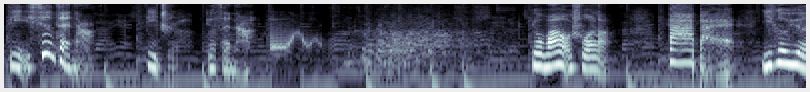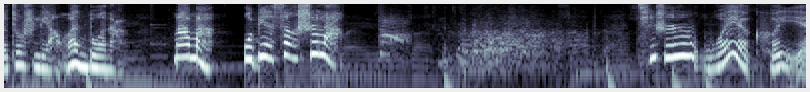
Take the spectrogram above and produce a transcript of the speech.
底线在哪？地址又在哪？有网友说了，八百一个月就是两万多呢。妈妈，我变丧尸啦！其实我也可以，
